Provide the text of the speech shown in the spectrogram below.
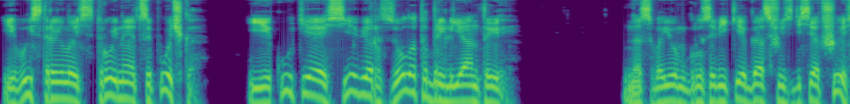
и выстроилась стройная цепочка Якутия, север, золото, бриллианты. На своем грузовике ГАЗ-66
